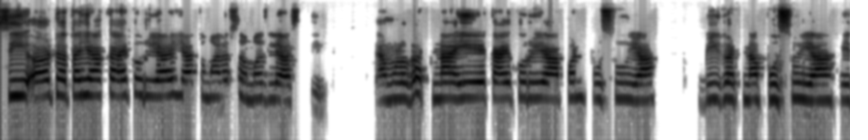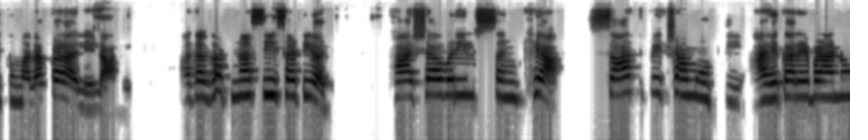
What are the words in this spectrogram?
सी अट आता ह्या काय करूया? या तुम्हाला समजल्या असतील. त्यामुळे घटना ए काय करूया? आपण पुसूया. बी घटना पुसूया हे तुम्हाला कळालेलं आहे. आता घटना सी साठी अट. फाशावरील संख्या सात पेक्षा मोठी आहे का रे बाळानो?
